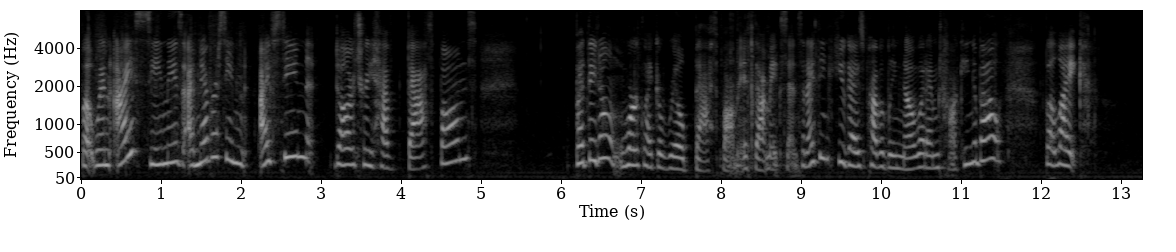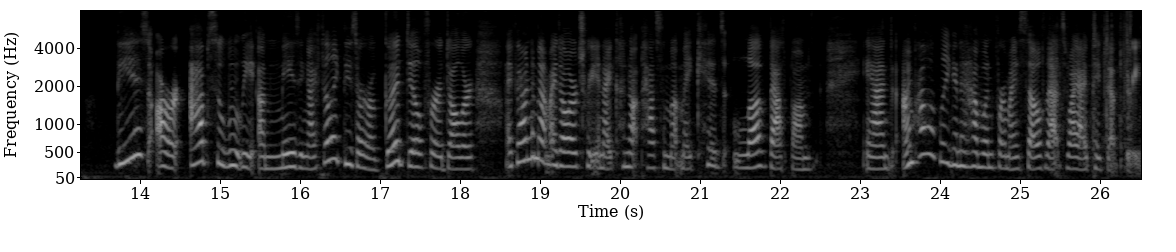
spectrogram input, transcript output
But when I seen these, I've never seen, I've seen Dollar Tree have bath bombs, but they don't work like a real bath bomb, if that makes sense. And I think you guys probably know what I'm talking about, but like these are absolutely amazing. I feel like these are a good deal for a dollar. I found them at my Dollar Tree and I could not pass them up. My kids love bath bombs and I'm probably to have one for myself. That's why I picked up three.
